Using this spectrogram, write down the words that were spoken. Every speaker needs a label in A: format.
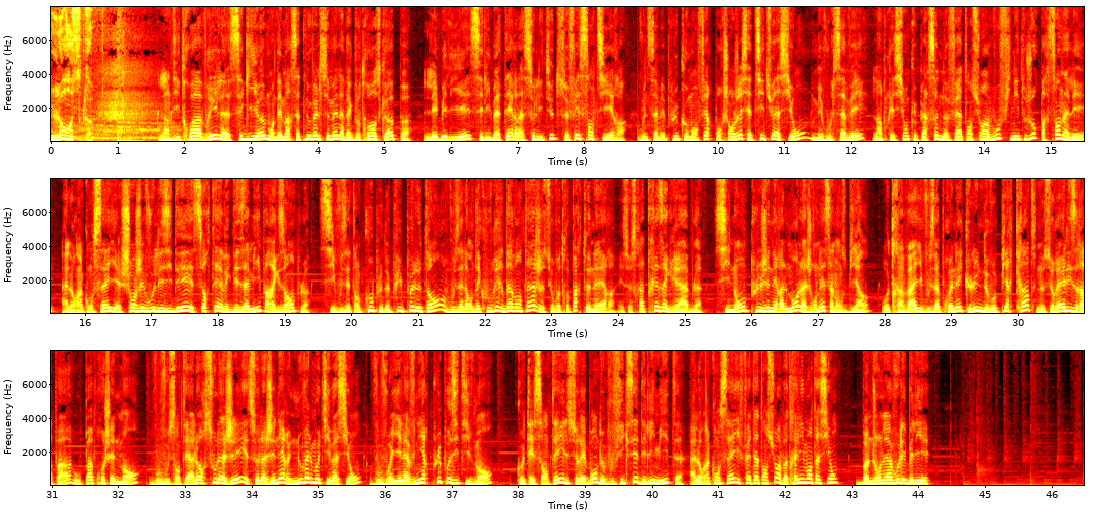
A: L'horoscope.
B: Lundi 3 avril, c'est Guillaume, on démarre cette nouvelle semaine avec votre horoscope. Les béliers, célibataires, la solitude se fait sentir. Vous ne savez plus comment faire pour changer cette situation, mais vous le savez, l'impression que personne ne fait attention à vous finit toujours par s'en aller. Alors un conseil, changez-vous les idées et sortez avec des amis par exemple. Si vous êtes en couple depuis peu de temps, vous allez en découvrir davantage sur votre partenaire et ce sera très agréable. Sinon, plus généralement, la journée s'annonce bien. Au travail, vous apprenez que l'une de vos pires craintes ne se réalisera pas ou pas prochainement. Vous vous sentez alors soulagé et cela génère une nouvelle motivation. Vous voyez l'avenir plus positivement. Côté santé, il serait bon de vous fixer des limites, alors un conseil, faites attention à votre alimentation. Bonne journée à vous les béliers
